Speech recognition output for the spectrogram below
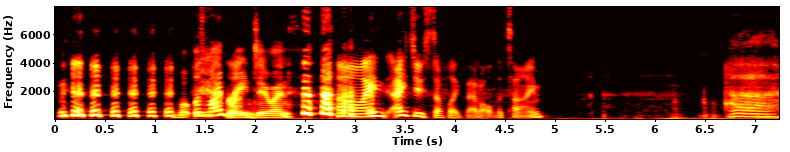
what was my brain doing? oh, I I do stuff like that all the time.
